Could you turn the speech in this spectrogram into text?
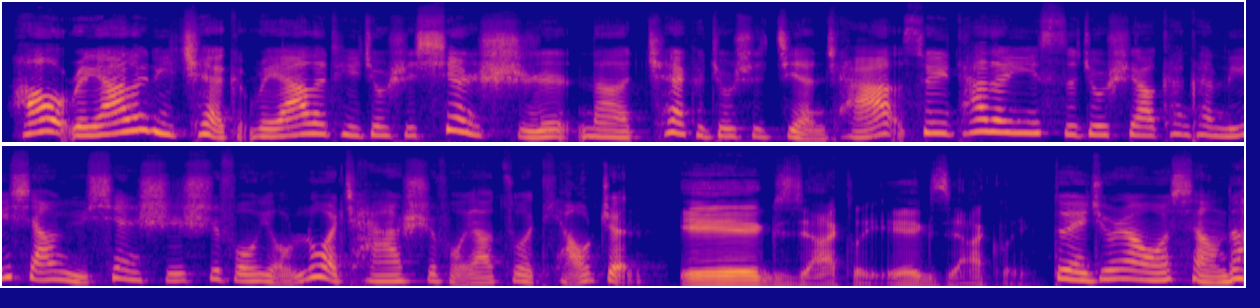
好，reality check，reality 就是现实，那 check 就是检查，所以它的意思就是要看看理想与现实是否有落差，是否要做调整。 Exactly, exactly. 对，就让我想到，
